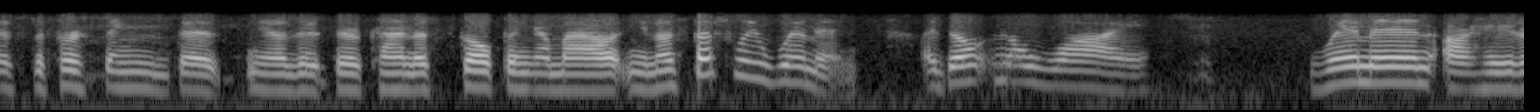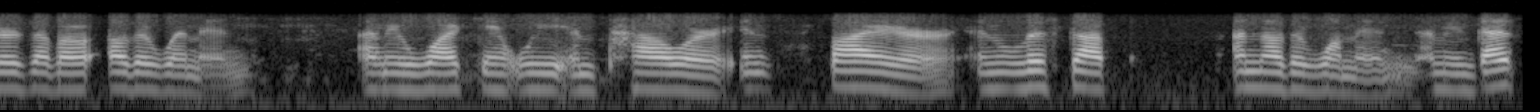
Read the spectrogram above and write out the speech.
It's the first thing that you know that they're kind of scoping them out. You know, especially women. I don't know why women are haters of other women. I mean, why can't we empower, inspire, and lift up another woman? I mean, that's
